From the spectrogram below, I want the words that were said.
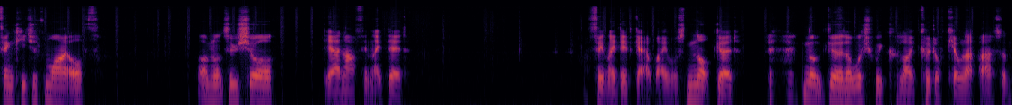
think he just might have I'm not too sure yeah no I think they did I think they did get away it was not good Not good. I wish we could like could have killed that person.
